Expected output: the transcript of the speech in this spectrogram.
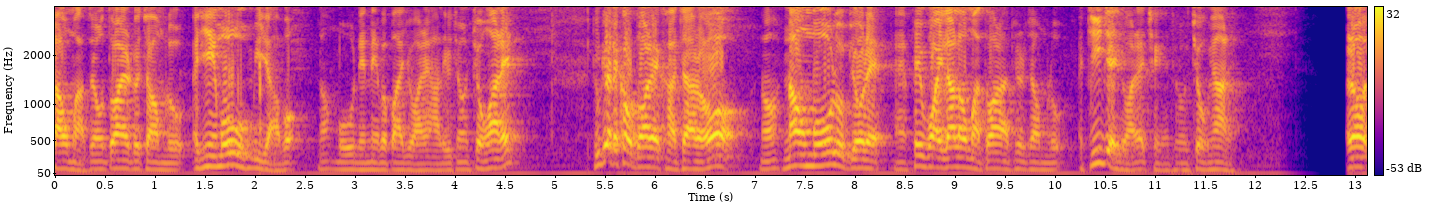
လောက်မှာကျွန်တော်သွားရတဲ့အတွက်ကြောင့်မလို့အရင်မိုးကိုမိတာပေါ့နော်မိုးနည်းနည်းပါးပါးရွာတဲ့ဟာလေးကိုကျွန်တော်ကြုံရတယ်လူတက်တစ်ခေါက်သွားတဲ့ခါကျတော့နော်နောင်မိုးလို့ပြောတဲ့ဖေဖော်ဝါရီလလောက်မှာသွားတာဖြစ်တော့ကြောင့်မလို့အကြီးကျယ်ရွာတဲ့အချိန်ကကျွန်တော်ကြုံရတယ်အဲ့တော့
